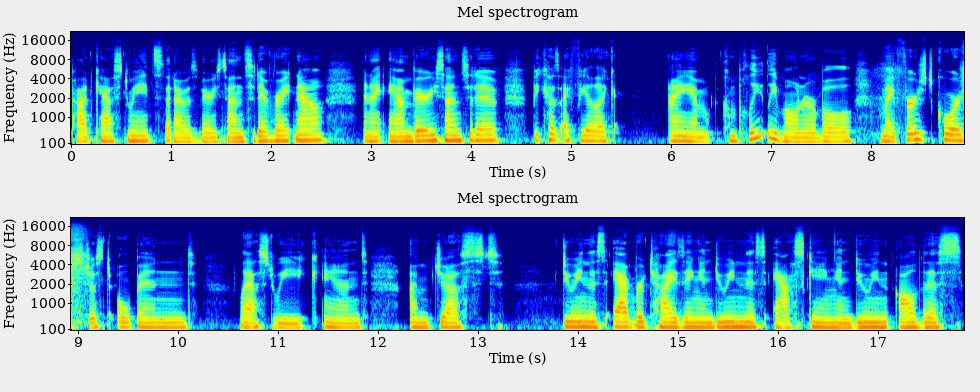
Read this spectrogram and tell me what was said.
podcast mates that I was very sensitive right now, and I am very sensitive because I feel like I am completely vulnerable. My first course just opened last week, and I'm just doing this advertising and doing this asking and doing all this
